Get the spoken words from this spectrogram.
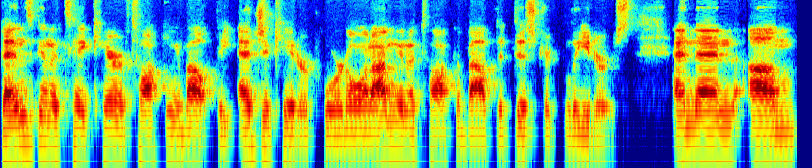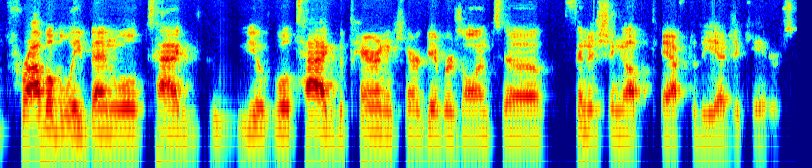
Ben's going to take care of talking about the educator portal, and I'm going to talk about the district leaders. And then um, probably Ben will tag you will tag the parent and caregivers on to finishing up after the educators.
